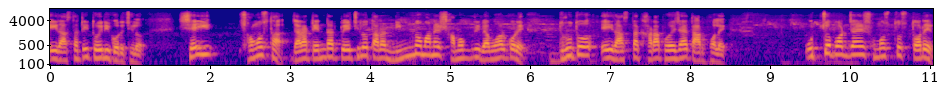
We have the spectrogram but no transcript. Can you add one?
এই রাস্তাটি তৈরি করেছিল। সেই সংস্থা যারা টেন্ডার পেয়েছিল, তারা নিম্নমানের সামগ্রী ব্যবহার করে দ্রুত এই রাস্তা খারাপ হয়ে যায়, তার ফলে উচ্চ পর্যায়ে সমস্ত স্তরের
